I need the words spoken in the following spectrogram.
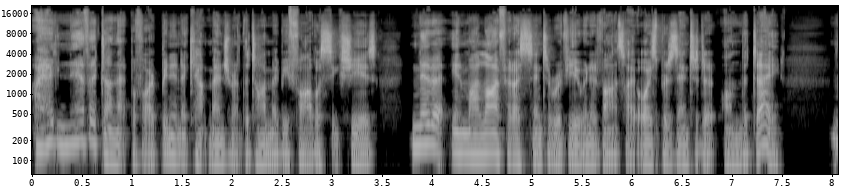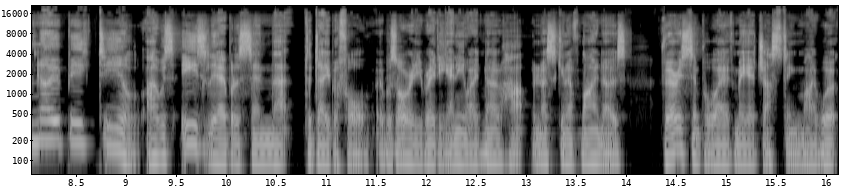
I had never done that before. I'd been in account management at the time, maybe five or six years. Never in my life had I sent a review in advance. I always presented it on the day. No big deal. I was easily able to send that the day before. It was already ready anyway. No heart, no skin off my nose. Very simple way of me adjusting my work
